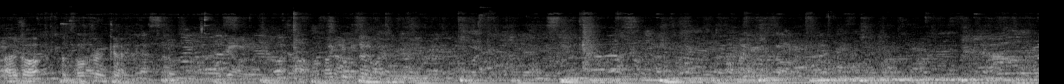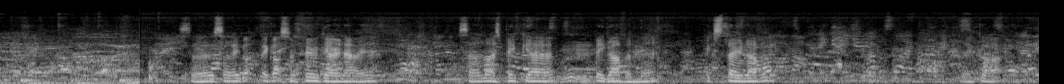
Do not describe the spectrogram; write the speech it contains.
I got a vodka and coke. So, so they got they got some food going out here. So a nice big uh, big oven there, big stone oven. They've got. yeah.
